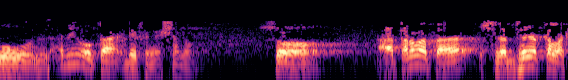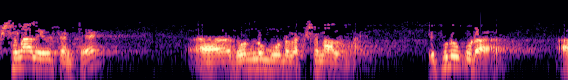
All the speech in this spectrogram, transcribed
goal అని ఒక డెఫినేషను సో ఆ తర్వాత శ్రద్ధ యొక్క లక్షణాలు ఏమిటంటే రెండు మూడు లక్షణాలు ఉన్నాయి. ఎప్పుడూ కూడా ఆ,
